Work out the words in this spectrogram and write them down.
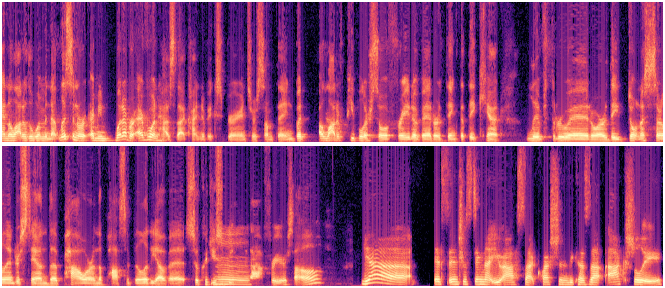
And a lot of the women that listen, or I mean, whatever, everyone has that kind of experience or something. But a lot of people are so afraid of it or think that they can't live through it or they don't necessarily understand the power and the possibility of it. So could you speak mm. to that for yourself? Yeah. It's interesting that you asked that question because that actually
